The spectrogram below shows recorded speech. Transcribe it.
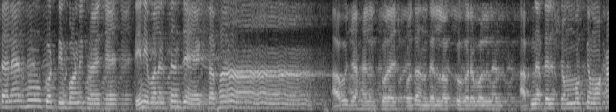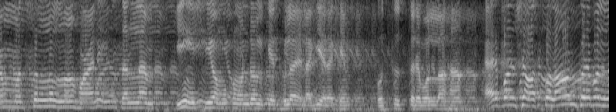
তাআলা আনহু কর্তৃক বর্ণিত হয়েছে। তিনি বলেছেন যে, এক দফা আবু জাহাল কুরাইশ প্রধানদের লক্ষ্য করে বললেন, আপনাদের সম্মুখে মোহাম্মদ ওয়াসাল্লাম কি স্বীয় মুখমণ্ডলকে ধুলায় লাগিয়ে রাখেন উত্তরে বলল হ্যাঁ। এরপর সে অস্ফলন করে বলল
